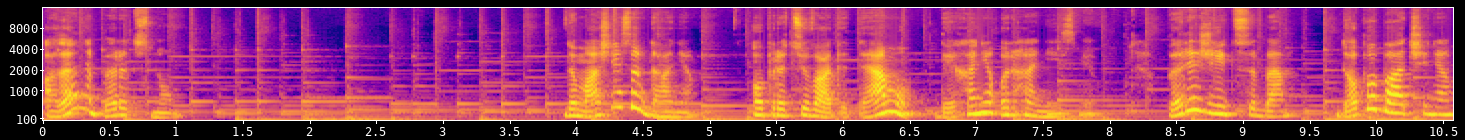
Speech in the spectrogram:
але не перед сном. Домашнє завдання опрацювати тему дихання організмів. Бережіть себе. До побачення!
